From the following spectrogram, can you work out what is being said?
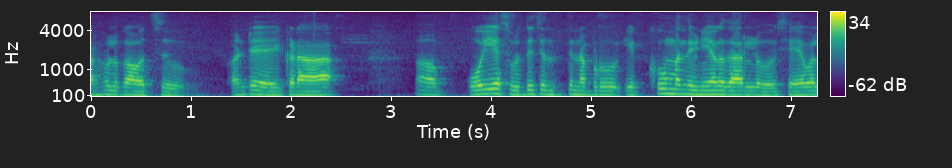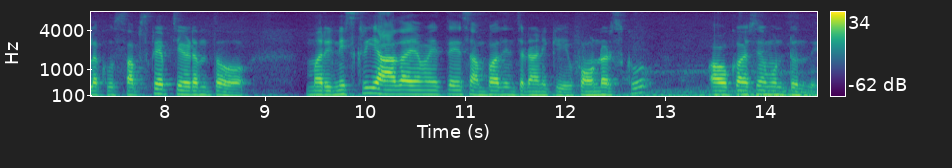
అర్హులు కావచ్చు. అంటే ఇక్కడ ఓఎస్ వృద్ధి చెందుతున్నప్పుడు ఎక్కువ మంది వినియోగదారులు సేవలకు సబ్స్క్రైబ్ చేయడంతో మరి నిష్క్రియ ఆదాయం అయితే సంపాదించడానికి ఫౌండర్స్కు అవకాశం ఉంటుంది.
